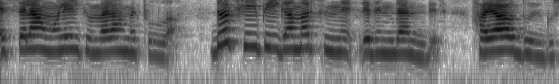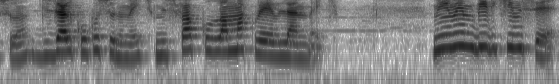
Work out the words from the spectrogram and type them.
Esselamu Aleyküm ve Rahmetullah. Dört şey peygamber sünnetlerindendir. Hayal duygusu, güzel koku sürmek, misvak kullanmak ve evlenmek. Mümin bir kimse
